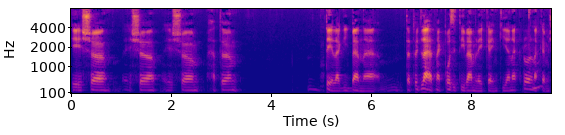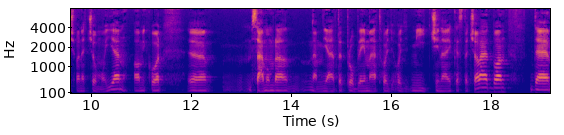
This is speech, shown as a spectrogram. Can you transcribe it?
És, és, és hát tényleg így benne tehát hogy lehetnek pozitív emlékeink ilyenekről, nekem is van egy csomó ilyen, amikor ö, számomra nem jelentett problémát, hogy, hogy mi így csináljuk ezt a családban, de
